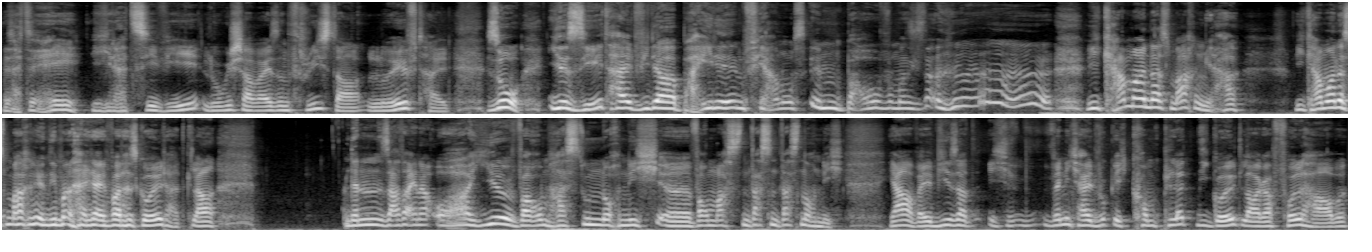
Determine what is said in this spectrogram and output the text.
Er sagte, hey, jeder CW logischerweise ein 3-Star läuft halt. So, ihr seht halt wieder beide Infernos im Bau, wo man sich sagt, wie kann man das machen? Ja, wie kann man das machen, indem man halt einfach das Gold hat? Klar. Und dann sagte einer, oh, hier, warum hast du noch nicht, äh, warum machst du das und das noch nicht? Ja, weil, wie gesagt, ich, wenn ich halt wirklich komplett die Goldlager voll habe,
